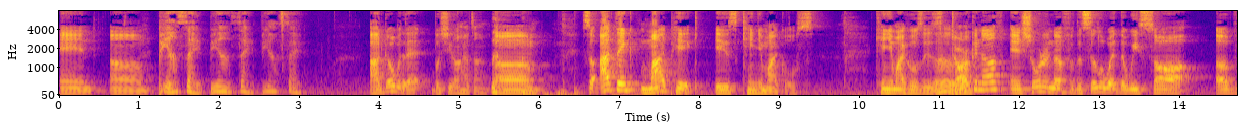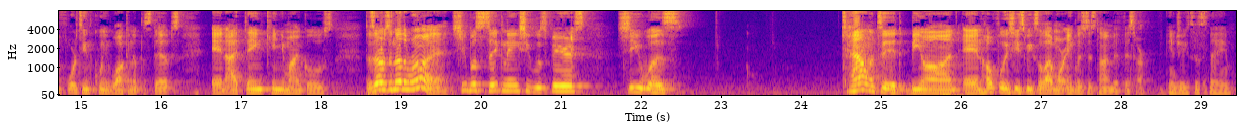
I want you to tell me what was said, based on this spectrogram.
and um, Beyonce, Beyonce, Beyonce. I'd go with that, but she don't have time. Um, so I think my pick is Kenya Michaels. Kenya Michaels is Oh. dark enough and short enough for the silhouette that we saw of the 14th queen walking up the steps, and I think Kenya Michaels deserves another run. She was sickening. She was fierce. She was talented beyond, and hopefully she speaks a lot more English this time if it's her. In Jesus' name.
